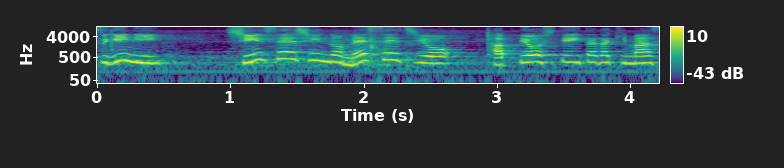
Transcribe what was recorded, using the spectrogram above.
次に新成人のメッセージを発表していただきます。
